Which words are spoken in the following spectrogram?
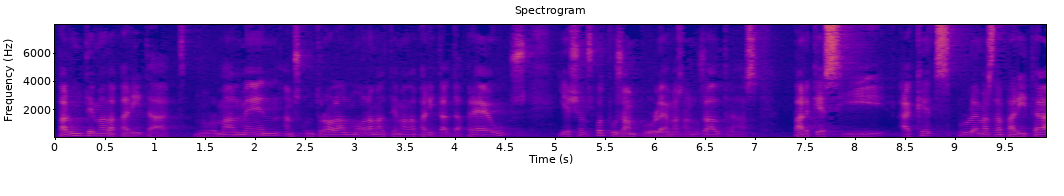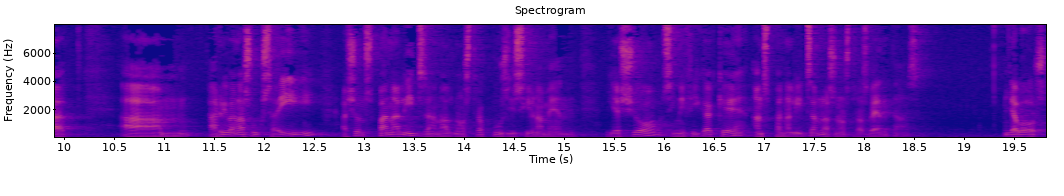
per un tema de paritat. Normalment ens controlen molt amb el tema de paritat de preus i això ens pot posar en problemes a nosaltres, perquè si aquests problemes de paritat eh, arriben a succeir, això ens penalitza en el nostre posicionament i això significa que ens penalitza amb les nostres ventes. Llavors,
